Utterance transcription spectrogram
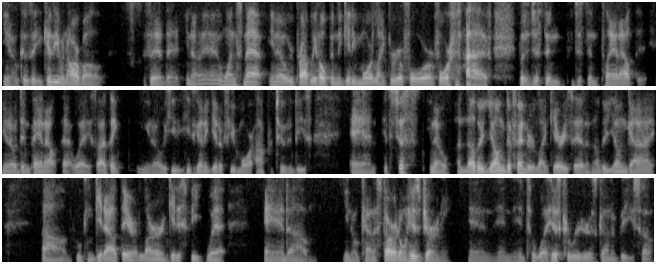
you know, because because even Harbaugh said that you know eh, one snap you know we are probably hoping to get him more like three or four or four or five but it just didn't just didn't plan out you know didn't pan out that way. So i think you know he, he's going to get a few more opportunities. And it's just you know another young defender like Kerry said another young guy um, who can get out there and learn get his feet wet and um, you know kind of start on his journey and, and into what his career is going to be. So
